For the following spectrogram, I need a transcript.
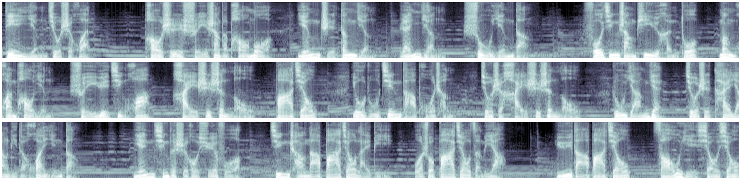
电影就是幻，泡是水上的泡沫，影指灯影、人影、树影等。佛经上譬喻很多，梦幻泡影、水月镜花、海市蜃楼、芭蕉，又如坚达婆城，就是海市蜃楼。如阳焰，就是太阳里的幻影等。年轻的时候学佛，经常拿芭蕉来比。我说芭蕉怎么样？雨打芭蕉，早也萧萧，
